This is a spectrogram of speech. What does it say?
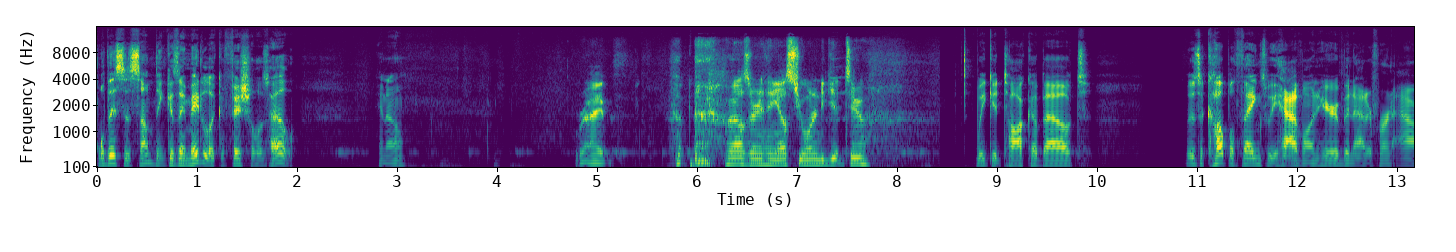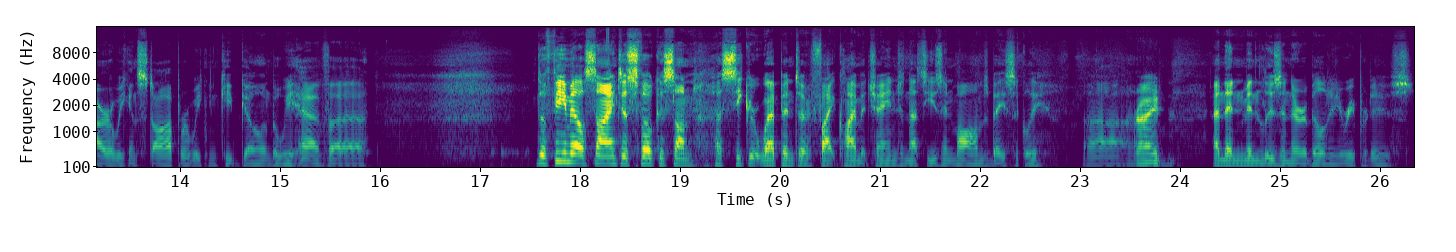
well this is something because they made it look official as hell you know Right. well, is there anything else you wanted to get to? we could talk about there's a couple things we have on here. Been at it for an hour. We can stop or we can keep going. But we have uh, the female scientists focus on a secret weapon to fight climate change, and that's using moms basically. Uh, Right. And then men losing their ability to reproduce.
